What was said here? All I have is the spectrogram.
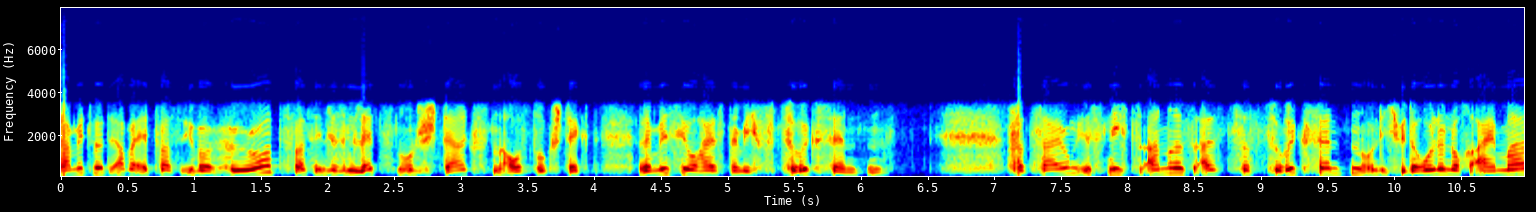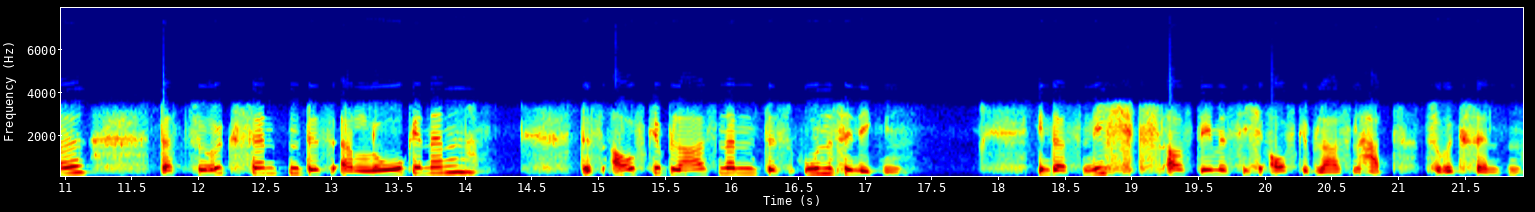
Damit wird aber etwas überhört, was in diesem letzten und stärksten Ausdruck steckt. Remissio heißt nämlich zurücksenden. Verzeihung ist nichts anderes als das Zurücksenden, und ich wiederhole noch einmal, das Zurücksenden des Erlogenen, des Aufgeblasenen, des Unsinnigen in das Nichts, aus dem es sich aufgeblasen hat, zurücksenden.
